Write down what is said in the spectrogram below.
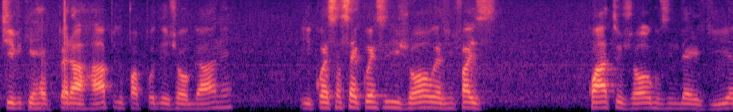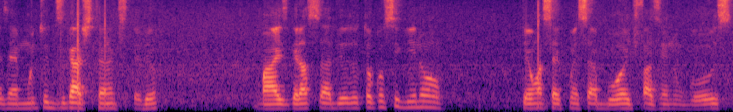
tive que recuperar rápido para poder jogar, né? E com essa sequência de jogos, a gente faz quatro jogos em dez dias, é muito desgastante, entendeu? Mas graças a Deus eu estou conseguindo ter uma sequência boa de fazendo gols,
